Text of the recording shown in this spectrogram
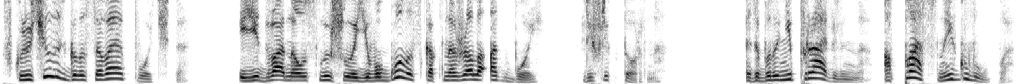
Включилась голосовая почта, и едва она услышала его голос, как нажала отбой, рефлекторно. Это было неправильно, опасно и глупо.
